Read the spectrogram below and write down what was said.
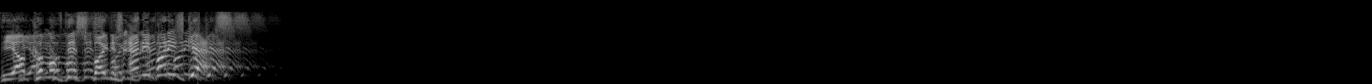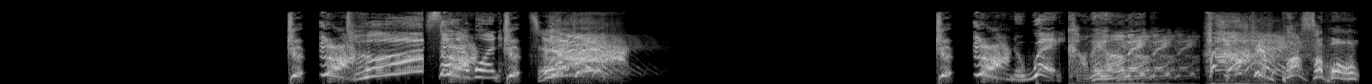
The outcome of this fight is anybody's guess! Say that one. No way. Kamehame. Impossible!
